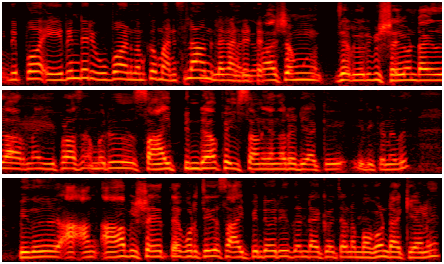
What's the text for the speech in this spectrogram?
ഇതിപ്പോ ഏതിന്റെ രൂപമാണ്? നമുക്ക് മനസ്സിലാവുന്നില്ല കണ്ടിട്ട്. പ്രാവശ്യം ചെറിയൊരു വിഷയം ഉണ്ടായത് കാരണം ഈ പ്രാവശ്യം ഒരു സായിപ്പിന്റെ ഫേസ് ആണ് ഞങ്ങൾ റെഡിയാക്കി ഇരിക്കുന്നത് ഇത് ആ- വിഷയത്തെ കുറിച്ച് സായിപ്പിന്റെ ഒരു ഇത് ഇതുണ്ടാക്കി വെച്ചാണ് മുഖം ഉണ്ടാക്കിയാണ്.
